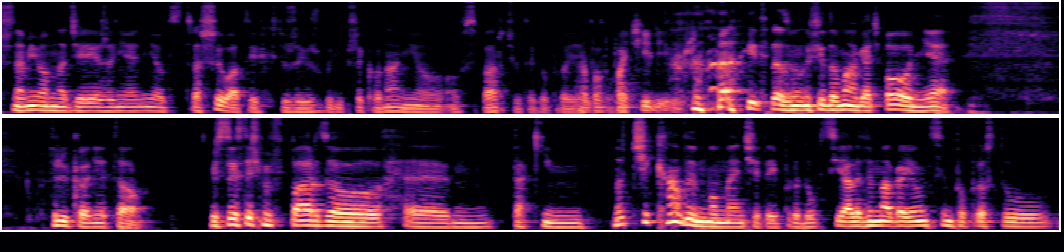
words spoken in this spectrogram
przynajmniej mam nadzieję, że nie, nie odstraszyła tych, którzy już byli przekonani o, o wsparciu tego projektu. Albo wpłacili już. I teraz będą się domagać, o nie, tylko nie to. Wiesz co, jesteśmy w bardzo takim no, ciekawym momencie tej produkcji, ale wymagającym po prostu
